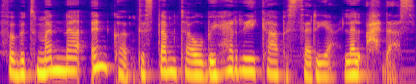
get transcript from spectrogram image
فبتمنى إنكم تستمتعوا بهال recap السريع للأحداث.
